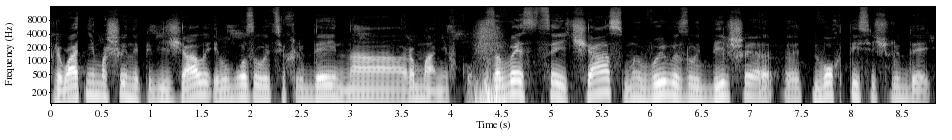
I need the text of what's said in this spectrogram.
приватні машини під'їжджали і вивозили цих людей на Романівку. За весь цей час ми вивезли більше двох тисяч людей.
